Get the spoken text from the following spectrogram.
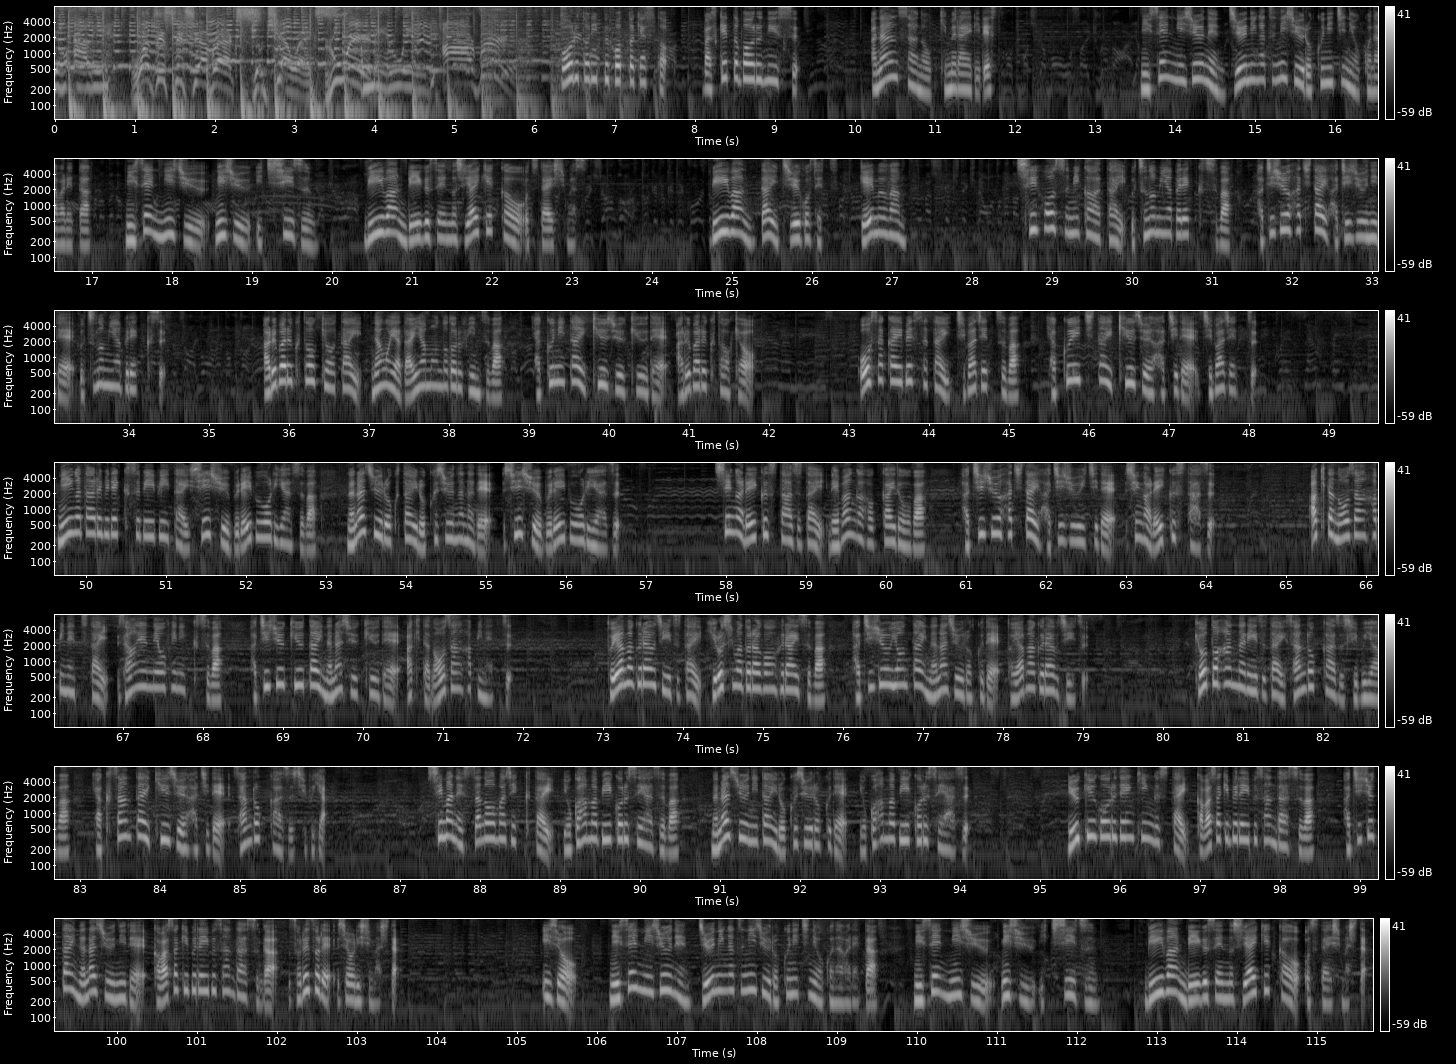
Yo Ali, What is it, Chevrex? yo we? ボールトリップポッドキャストバスケットボールニュース。アナウンサーの木村恵里です。2020年12月26日に行われた2020-21シーズン B1 リーグ戦の試合結果をお伝えします。B1 第15節ゲーム1シーホース三河対宇都宮ブレックスは88対82で宇都宮ブレックスアルバルク東京対名古屋ダイヤモンドドルフィンズは102対99でアルバルク東京。大阪エベッサ対千葉ジェッツは101対98で千葉ジェッツ。新潟アルビレックス BB 対信州ブレイブウォリアーズは76対67で信州ブレイブウォリアーズ。滋賀レイクスターズ対レバンガ北海道は88対81で滋賀レイクスターズ。秋田ノーザンハピネッツ対三遠ネオフェニックスは89対79で秋田ノーザンハピネッツ。富山グラウジーズ対広島ドラゴンフライズは84対76で富山グラウジーズ。京都ハンナリーズ対サンロッカーズ渋谷は103対98でサンロッカーズ渋谷。島根スサノーマジック対横浜ビーコルセアーズは72対66で横浜ビーコルセアーズ。琉球ゴールデンキングス対川崎ブレイブサンダースは80対72で川崎ブレイブサンダースがそれぞれ勝利しました。以上、2020年12月26日に行われた2020-21シーズン B1 リーグ戦の試合結果をお伝えしました。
